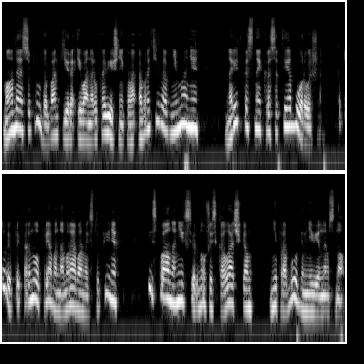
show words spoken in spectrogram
молодая супруга банкира Ивана Рукавишникова обратила внимание на редкостные красоты оборвыша, который прикорнул прямо на мраморных ступенях и спал на них, свернувшись калачиком, непробудным невинным сном.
